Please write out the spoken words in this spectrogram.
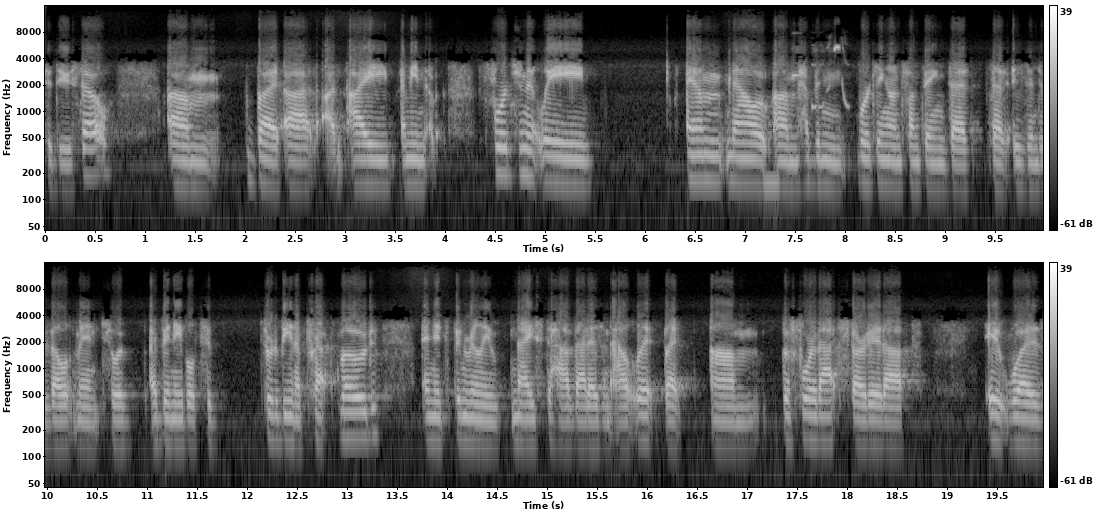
to do so. Um, but uh, I, I mean, fortunately, am now um, have been working on something that that is in development. So I've, I've been able to sort of be in a prep mode, and it's been really nice to have that as an outlet. But um, before that started up, it was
